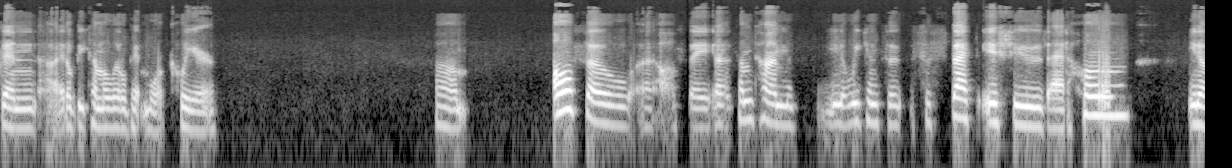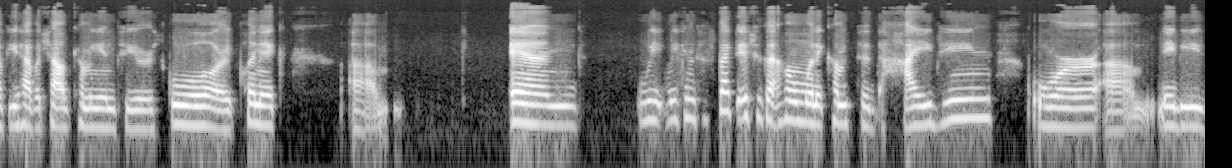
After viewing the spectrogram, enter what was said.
then uh, it'll become a little bit more clear. Um, also, uh, I'll say uh, sometimes you know we can su suspect issues at home. You know, if you have a child coming into your school or clinic, um, and we, we can suspect issues at home when it comes to hygiene or um, maybe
